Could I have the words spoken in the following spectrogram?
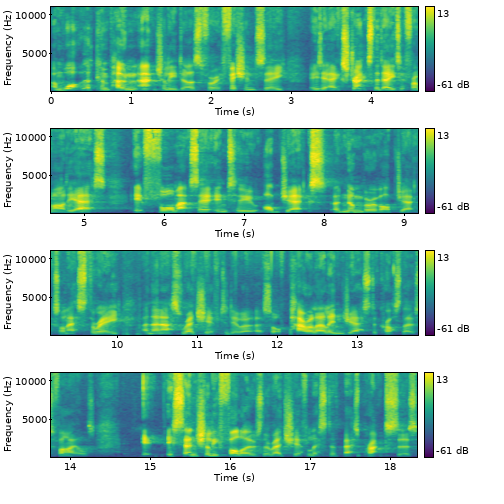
and what the component actually does for efficiency is it extracts the data from RDS, it formats it into objects, a number of objects on S3, and then asks Redshift to do a, a sort of parallel ingest across those files. It essentially follows the Redshift list of best practices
